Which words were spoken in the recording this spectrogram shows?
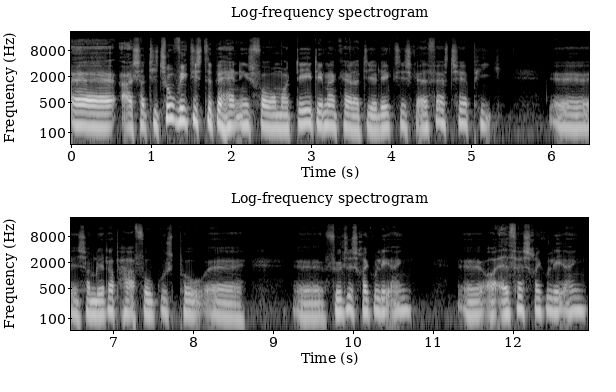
øh, altså de to vigtigste behandlingsformer, det er det, man kalder dialektisk adfærdsterapi, øh, som netop har fokus på øh, øh, følelsesregulering øh, og adfærdsregulering.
